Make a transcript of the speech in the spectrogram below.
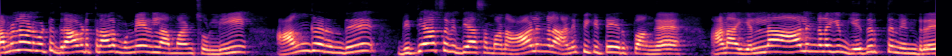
தமிழ்நாடு மட்டும் திராவிடத்தினால முன்னேறலாமான்னு சொல்லி அங்கேருந்து வித்தியாச வித்தியாசமான ஆளுங்களை அனுப்பிக்கிட்டே இருப்பாங்க. ஆனால் எல்லா ஆளுங்களையும் எதிர்த்து நின்று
